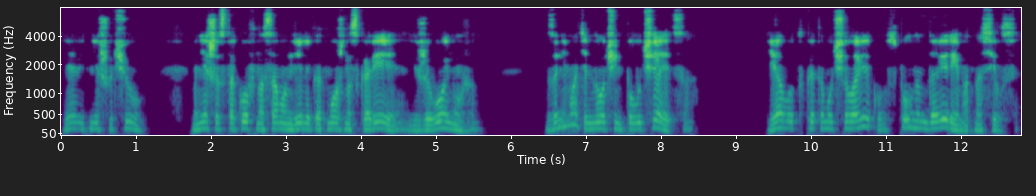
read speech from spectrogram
Я ведь не шучу. Мне Шестаков на самом деле как можно скорее и живой нужен. Занимательно очень получается. Я вот к этому человеку с полным доверием относился.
